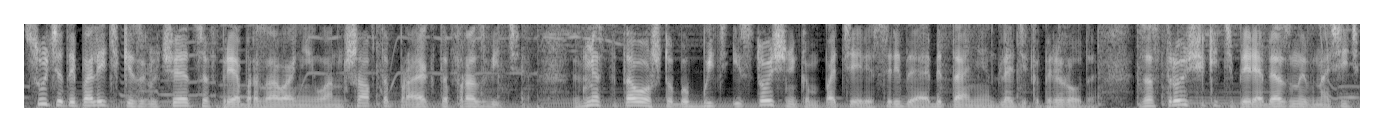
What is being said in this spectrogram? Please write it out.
Суть этой политики заключается в преобразовании ландшафта проектов развития. Вместо того, чтобы быть источником потери среды обитания для дикой природы, застройщики теперь обязаны вносить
